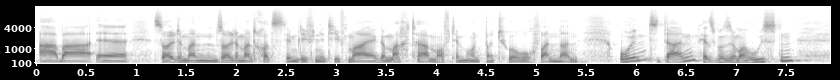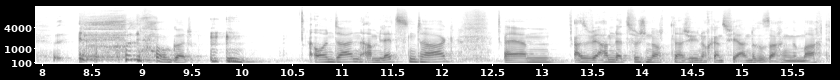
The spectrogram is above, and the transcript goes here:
Aber äh, sollte, man, sollte man trotzdem definitiv mal gemacht haben, auf dem Mont Batur hochwandern. Und dann, jetzt muss ich noch mal husten, oh Gott. Und dann am letzten Tag, ähm, also wir haben dazwischen noch, natürlich noch ganz viele andere Sachen gemacht,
